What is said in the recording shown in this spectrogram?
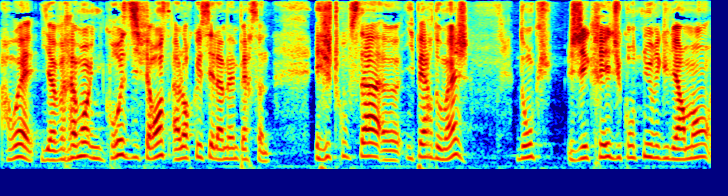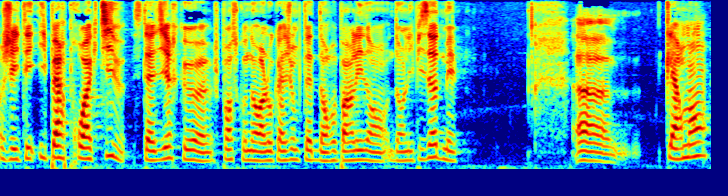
ah ouais, il y a vraiment une grosse différence alors que c'est la même personne. Et je trouve ça hyper dommage. Donc, j'ai créé du contenu régulièrement. J'ai été hyper proactive, c'est-à-dire que euh, je pense qu'on aura l'occasion peut-être d'en reparler dans, l'épisode, mais euh, clairement,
